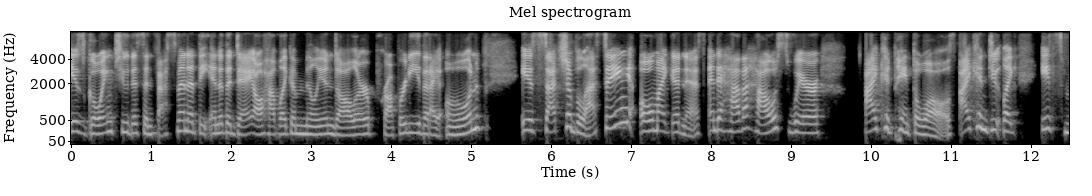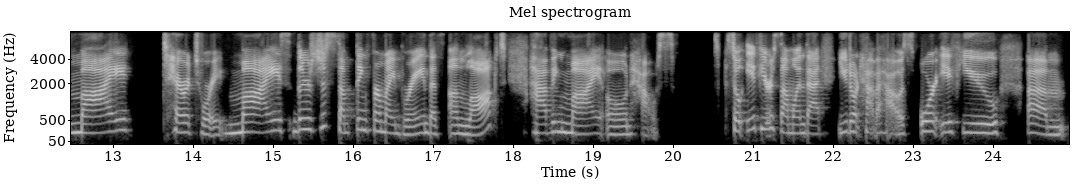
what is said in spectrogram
is going to this investment at the end of the day, I'll have like a million dollar property that I own is such a blessing. Oh my goodness. And to have a house where I could paint the walls, I can do like it's my territory. My, there's just something for my brain that's unlocked having my own house. So if you're someone that you don't have a house, or if you, um,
